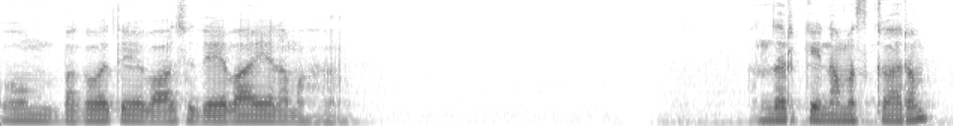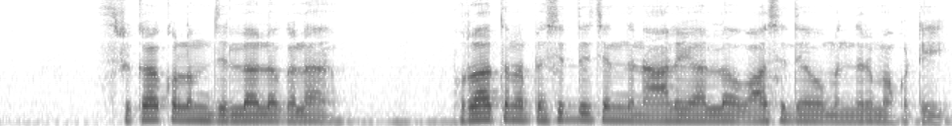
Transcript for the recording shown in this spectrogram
ఓం భగవతే వాసుదేవాయ నమ. అందరికీ నమస్కారం. శ్రీకాకుళం జిల్లాలో గల పురాతన ప్రసిద్ధి చెందిన ఆలయాల్లో వాసుదేవ మందిరం ఒకటి.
